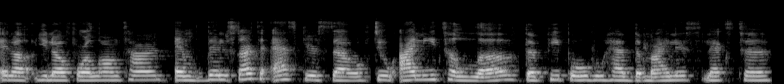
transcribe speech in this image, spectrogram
in a you know for a long time. And then start to ask yourself, do I need to love the people who have the minus next to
